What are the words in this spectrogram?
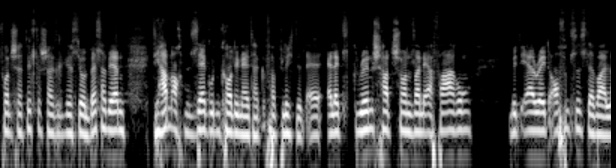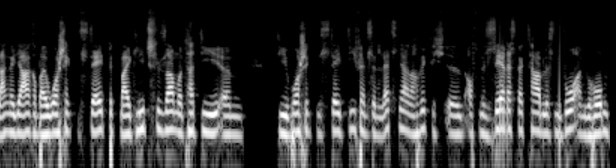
von statistischer Regression besser werden. Die haben auch einen sehr guten Koordinator verpflichtet. Alex Grinch hat schon seine Erfahrung mit Air Raid Offenses. Der war lange Jahre bei Washington State mit Mike Leach zusammen und hat die, ähm, die Washington State Defense in den letzten Jahren auch wirklich äh, auf ein sehr respektables Niveau angehoben.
